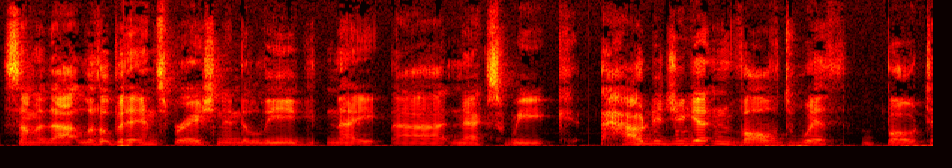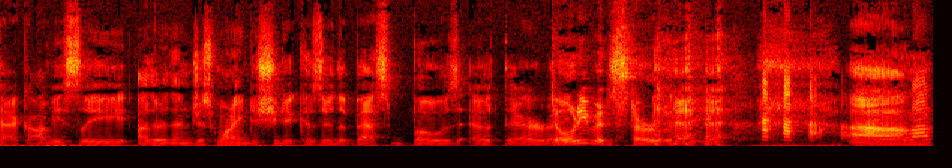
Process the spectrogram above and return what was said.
some of that little bit of inspiration into league night uh, next week. How did you get involved with Bowtech? Obviously, other than just wanting to shoot it because they're the best bows out there. Right? Don't even start with me. Um,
